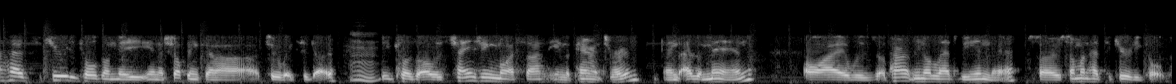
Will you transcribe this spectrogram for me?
I had security calls on me in a shopping centre two weeks ago because I was changing my son in the parents' room, and as a man, I was apparently not allowed to be in there. So someone had security called.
